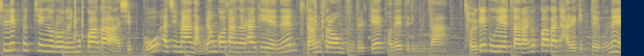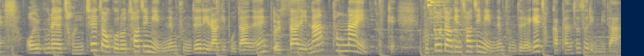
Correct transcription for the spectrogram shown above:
실리프팅으로는 효과가 아쉽고 하지만 안면 거상을 하기에는 부담스러운 분들께 권해드립니다. 절개 부위에 따라 효과가 다르기 때문에 얼굴에 전체적으로 처짐이 있는 분들이라기보다는 볼살이나 턱 라인 이렇게 국소적인 처짐이 있는 분들에게 적합한 수술입니다.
